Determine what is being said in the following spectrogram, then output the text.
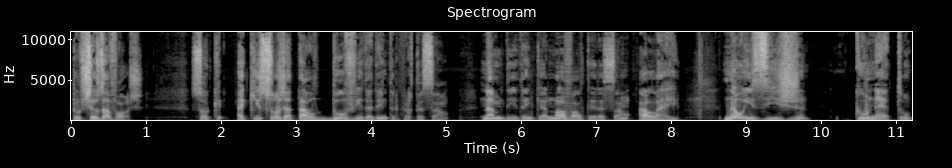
pelos seus avós. Só que aqui surge a tal dúvida de interpretação, na medida em que a nova alteração à lei não exige que o neto,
